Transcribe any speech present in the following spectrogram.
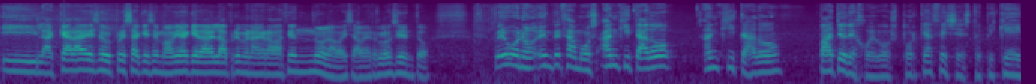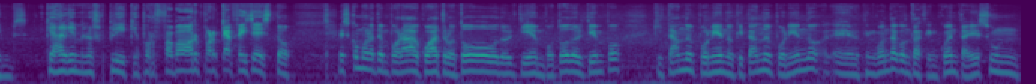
Y la cara de sorpresa que se me había quedado en la primera grabación no la vais a ver, lo siento. Pero bueno, empezamos. Han quitado, han quitado patio de juegos. ¿Por qué hacéis esto, Epic Games? Que alguien me lo explique, por favor, ¿por qué hacéis esto? Es como la temporada 4, todo el tiempo, todo el tiempo, quitando y poniendo, quitando y poniendo, eh, 50 contra 50. Y es un,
